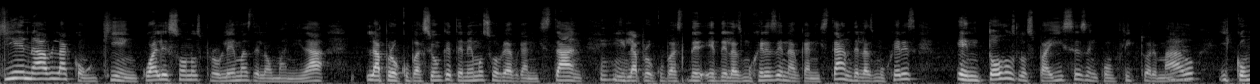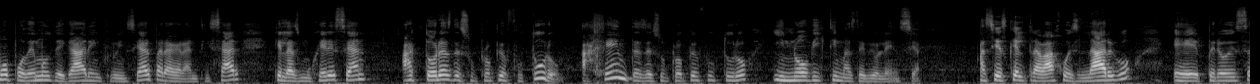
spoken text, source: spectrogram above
¿Quién habla con quién? ¿Cuáles son los problemas de la humanidad? La preocupación que tenemos sobre Afganistán uh -huh. y la preocupación de, de, las mujeres en Afganistán, de las mujeres en todos los países en conflicto armado y cómo podemos llegar a influenciar para garantizar que las mujeres sean actoras de su propio futuro, agentes de su propio futuro y no víctimas de violencia. Así es que el trabajo es largo, eh, pero es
